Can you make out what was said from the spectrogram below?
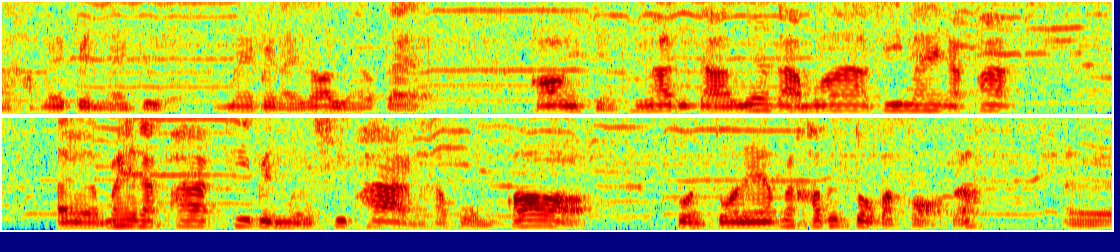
นะครับไม่เป็นไอดอลไม่เป็นไอดอลแล้ว แต่ก็มีเสียงพูดพาดวิจารณ์เรื่องดราม่าที่ไม่ให้นักพากเอ่อไม่ให้นักพากที่เป็นมืออาชีพพากนะครับ ผมก็ส่วนตัวแล้วเขาเป็นตัวประกอบนะเออ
